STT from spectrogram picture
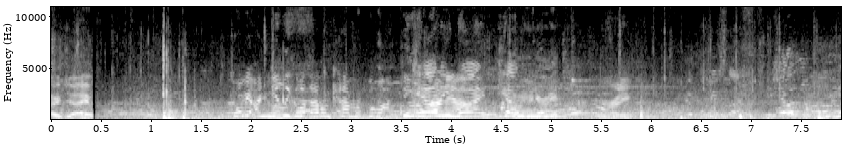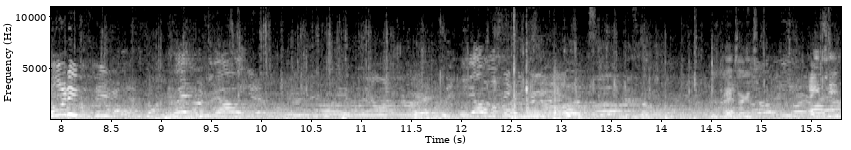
Oh, Jay. Tommy, I nearly got that on camera, but I think I Counting ran out. mine. Counting mine. I'm ready. Not even finished. Eight seconds. 18.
